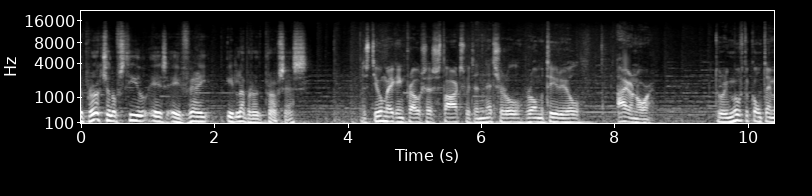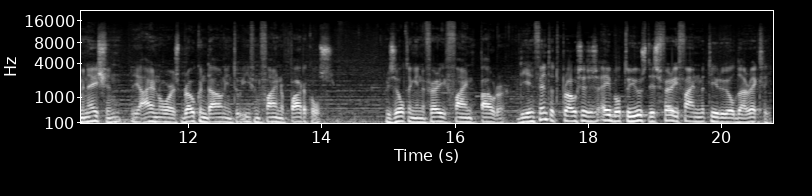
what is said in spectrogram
The production of steel is a very elaborate process. The steelmaking process starts with a natural raw material, iron ore. To remove the contamination, the iron ore is broken down into even finer particles, resulting in a very fine powder. The invented process is able to use this very fine material directly.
